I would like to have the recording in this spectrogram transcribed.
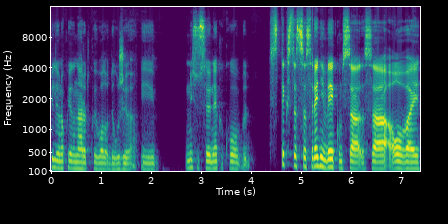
bili onako jedan narod koji je volao da uživa i nisu se nekako tek sa, sa srednjim vekom, sa, sa ovaj,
